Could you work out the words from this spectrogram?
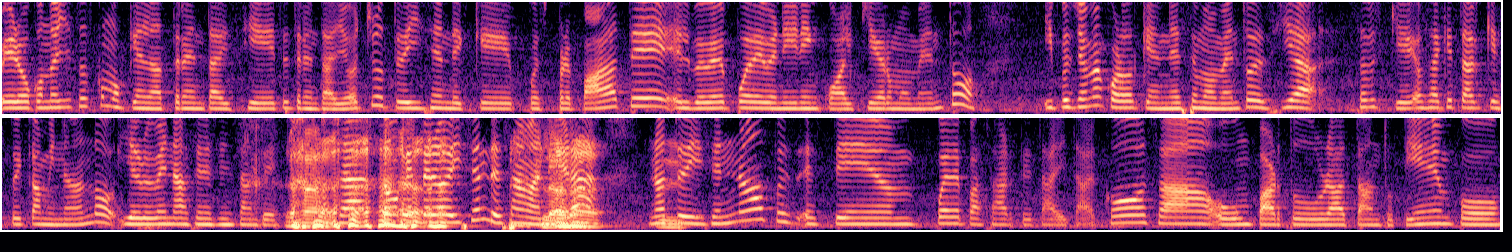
Pero cuando ya estás como que en la 37, 38, te dicen de que pues prepárate, el bebé puede venir en cualquier momento. Y pues yo me acuerdo que en ese momento decía, ¿sabes qué? O sea, ¿qué tal que estoy caminando y el bebé nace en ese instante? O sea, como que te lo dicen de esa manera. Claro, No sí. te dicen, no, pues este puede pasarte tal y tal cosa, o un parto dura tanto tiempo.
